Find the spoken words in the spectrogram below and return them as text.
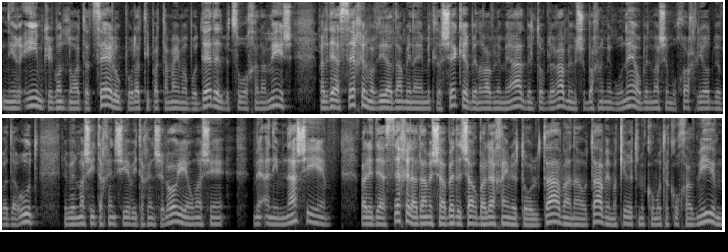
נראים כגון תנועת הצל, ופעולת טיפת המים הבודדת בצור החלמיש, ועל ידי השכל מבדיל אדם בין האמת לשקר, בין רב למעט, בין טוב לרע, בין משובח למגונה, או בין מה שמוכרח להיות בוודאות, לבין מה שייתכן שיהיה וייתכן שלא יהיה, או מה שנמנע שיהיה. ועל ידי השכל האדם משעבד את שאר בעלי החיים לתועלותיו והנאותיו, ומכיר את מקומות הכוכבים,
